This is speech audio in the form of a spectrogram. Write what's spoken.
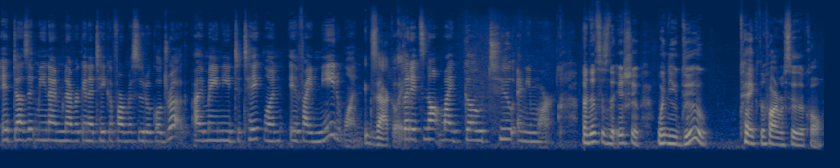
It doesn't mean I'm never going to take a pharmaceutical drug. I may need to take one if I need one, Exactly. but it's not my go to anymore. And this is the issue. When you do take the pharmaceutical,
